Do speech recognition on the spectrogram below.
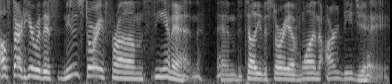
I'll start here with this news story from CNN, and to tell you the story of one RDJ.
